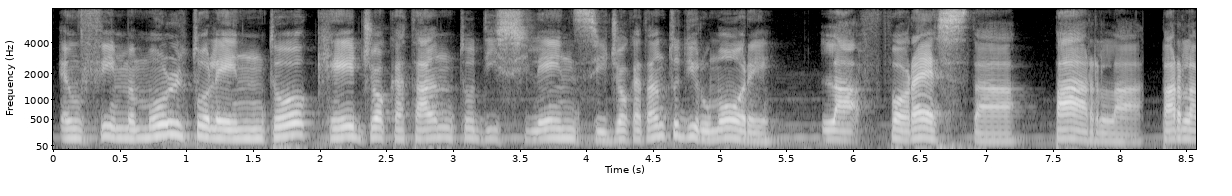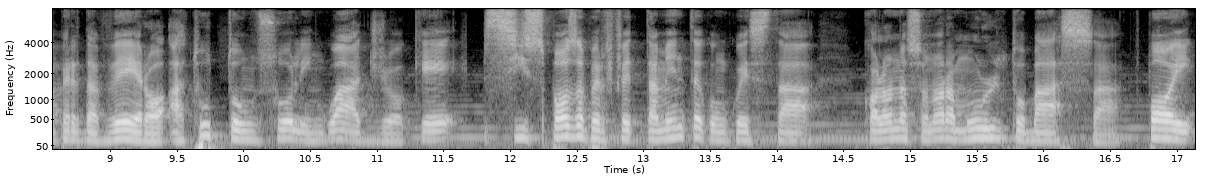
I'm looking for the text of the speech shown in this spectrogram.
è un film molto lento che gioca tanto di silenzi, gioca tanto di rumori. La foresta parla, parla per davvero, ha tutto un suo linguaggio che si sposa perfettamente con questa colonna sonora molto bassa. Poi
